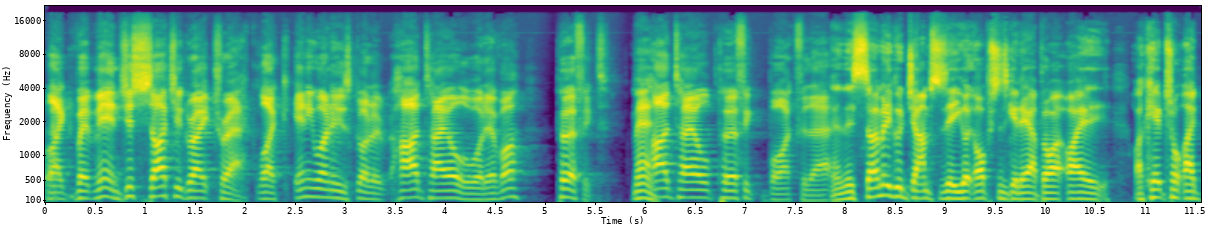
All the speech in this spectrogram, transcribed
like, but man, just such a great track. Like anyone who's got a hardtail or whatever, perfect. Man. hardtail, perfect bike for that. And there's so many good jumps there. You got options to get out, but I I, I kept try, I,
